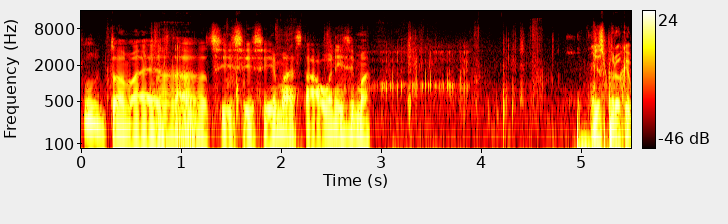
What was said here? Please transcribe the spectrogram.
puta, ma, está- sí, sí, sí, ma, estaba buenísima. Yo espero que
